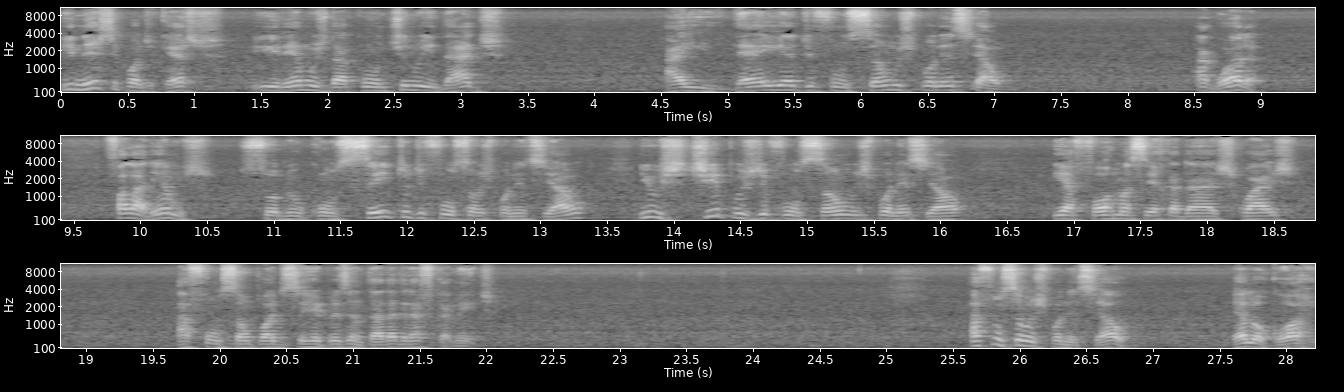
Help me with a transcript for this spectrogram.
E neste podcast iremos dar continuidade à ideia de função exponencial. Agora falaremos sobre o conceito de função exponencial e os tipos de função exponencial e a forma acerca das quais a função pode ser representada graficamente. A função exponencial, ela ocorre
